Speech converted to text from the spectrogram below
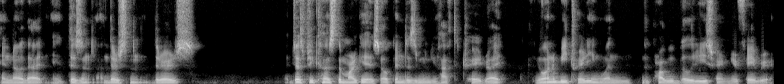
and know that it doesn't. There's there's just because the market is open doesn't mean you have to trade, right? You want to be trading when the probabilities are in your favor.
